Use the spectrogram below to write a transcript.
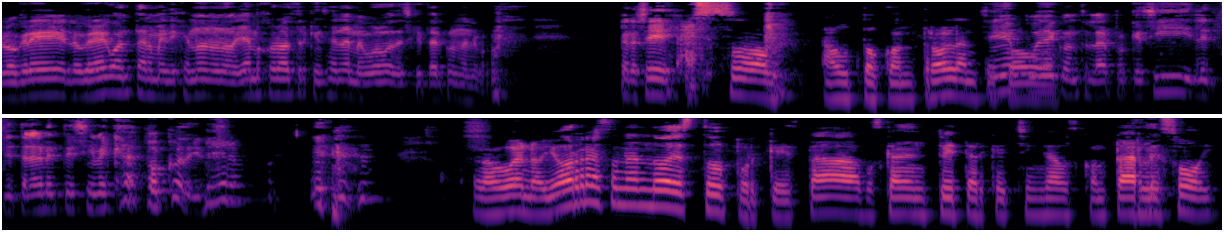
logré, logré aguantarme. Dije, no, no, no, ya mejor la otra quincena me vuelvo a desquitar con algo. Pero sí. Eso, autocontrol ante Sí me pude controlar porque sí, literalmente sí me queda poco dinero. Pero bueno, yo razonando esto porque estaba buscando en Twitter qué chingados contarles hoy.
